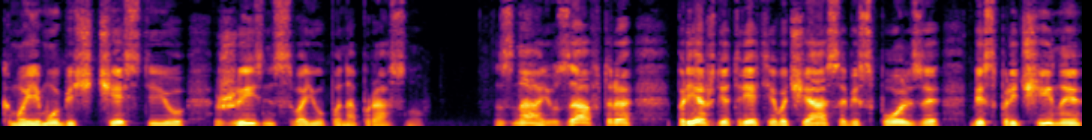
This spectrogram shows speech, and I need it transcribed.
к моему бесчестию жизнь свою понапрасну. Знаю, завтра, прежде третьего часа, без пользы, без причины,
